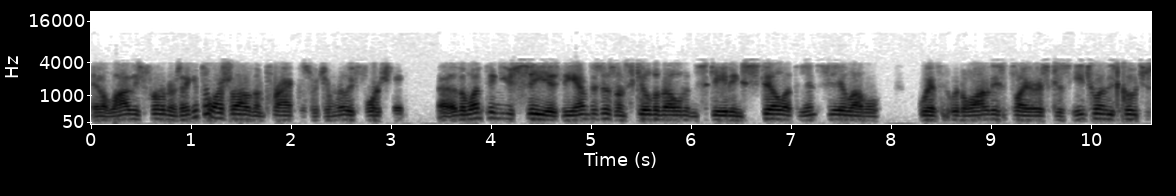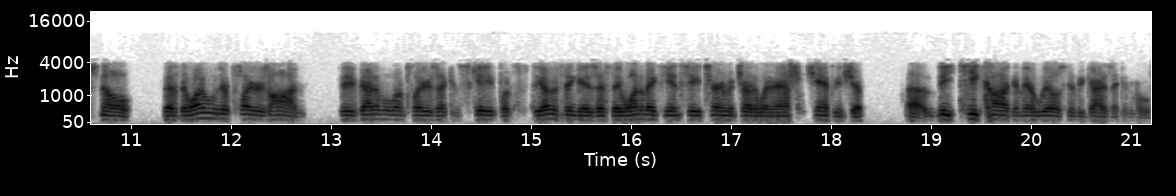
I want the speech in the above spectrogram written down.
in a lot of these programs, and I get to watch a lot of them practice, which I'm really fortunate. Uh, the one thing you see is the emphasis on skill development and skating still at the NCAA level with with a lot of these players because each one of these coaches know that if they want to move their players on, they've got to move on players that can skate. But the other thing is if they want to make the NCAA tournament, try to win a national championship, uh, the key cog in their wheel is going to be guys that can move.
